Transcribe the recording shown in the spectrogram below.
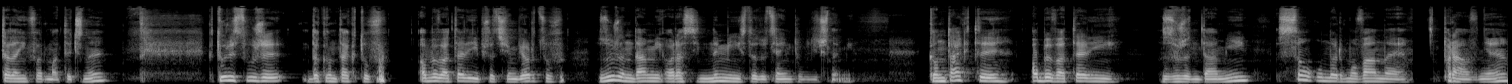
teleinformatyczny, który służy do kontaktów obywateli i przedsiębiorców z urzędami oraz innymi instytucjami publicznymi. Kontakty obywateli z urzędami są unormowane prawnie,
